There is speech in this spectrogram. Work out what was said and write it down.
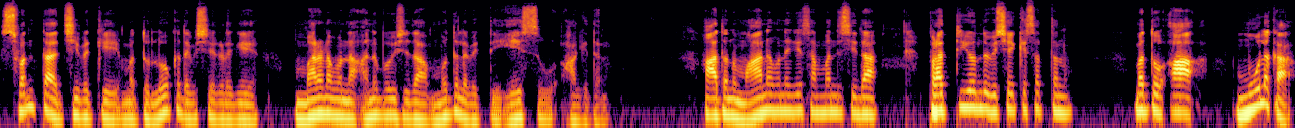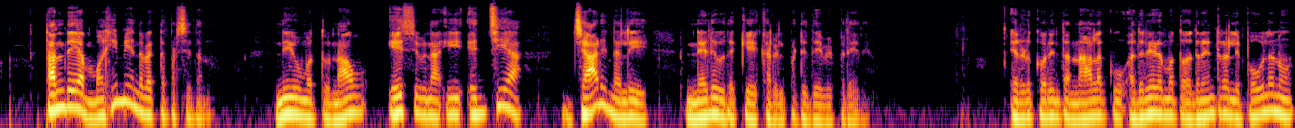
ಸ್ವಂತ ಜೀವಕ್ಕೆ ಮತ್ತು ಲೋಕದ ವಿಷಯಗಳಿಗೆ ಮರಣವನ್ನು ಅನುಭವಿಸಿದ ಮೊದಲ ವ್ಯಕ್ತಿ ಏಸು ಆಗಿದ್ದನು. ಆತನು ಮಾನವನಿಗೆ ಸಂಬಂಧಿಸಿದ ಪ್ರತಿಯೊಂದು ವಿಷಯಕ್ಕೆ ಸತ್ತನು ಮತ್ತು ಆ ಮೂಲಕ ತಂದೆಯ ಮಹಿಮೆಯನ್ನು ವ್ಯಕ್ತಪಡಿಸಿದನು. ನೀವು ಮತ್ತು ನಾವು ಯೇಸುವಿನ ಈ ಹೆಜ್ಜೆಯ ಜಾಡಿನಲ್ಲಿ ನಡೆಯುವುದಕ್ಕೆ ಕರೆಯಲ್ಪಟ್ಟಿದ್ದೇವೆ ಪ್ರೇರೆ ಎರಡು ಕೋರಿಂದ ನಾಲ್ಕು, ಹದಿನೇಳು ಮತ್ತು ಹದಿನೆಂಟರಲ್ಲಿ ಪೌಲನು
